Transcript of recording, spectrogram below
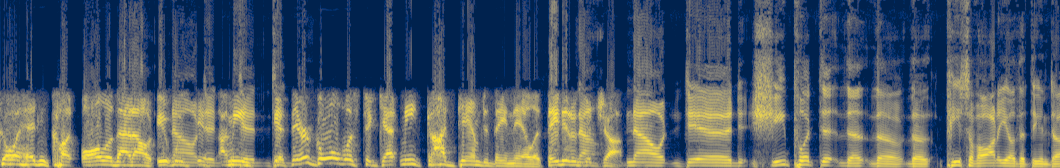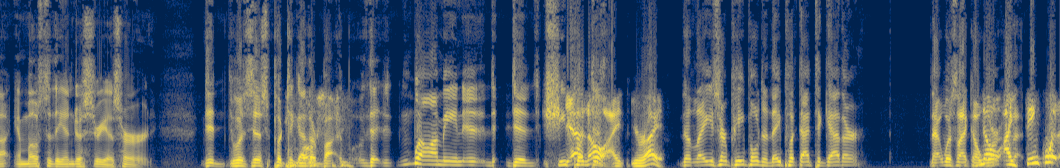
go ahead and cut all of that out. It Now, was. it- did- I mean, did- did- if their goal was to get me, goddamn, did they nail it? They did a now, good job. Now, did she put the, the, the, the piece of audio that the and most of the industry has heard? Did was this put together by? the- Well, I mean, did she Yeah, put no, this- I, you're right. the laser people? Did they put that together? That was like a No, wor- I think what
